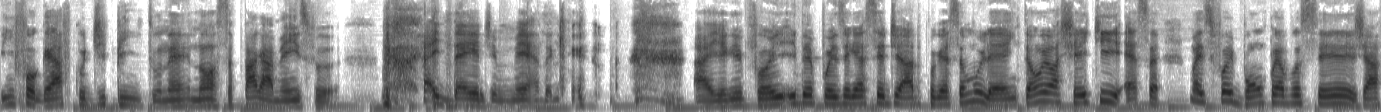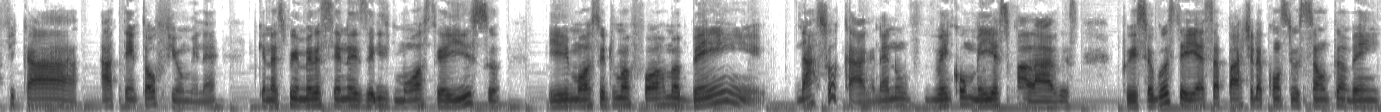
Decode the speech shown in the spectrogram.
infográfico de pinto, né? Nossa, parabéns por a ideia de merda. Aí ele foi e depois ele é assediado por essa mulher. Então eu achei que essa. Mas foi bom para você já ficar atento ao filme, né? Porque nas primeiras cenas ele mostra isso e mostra de uma forma bem na sua cara, né? Não vem com meias palavras. Por isso eu gostei. E essa parte da construção também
